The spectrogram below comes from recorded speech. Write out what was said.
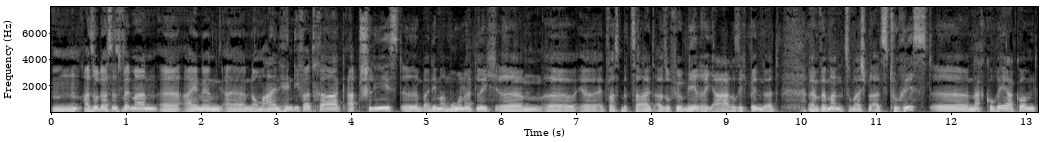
Mhm, also das ist, wenn man äh, einen äh, normalen Handyvertrag abschließt, äh, bei dem man monatlich ähm, äh, etwas bezahlt, also für mehrere Jahre sich bindet. Ähm, wenn man zum Beispiel als Tourist äh, nach Korea kommt,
